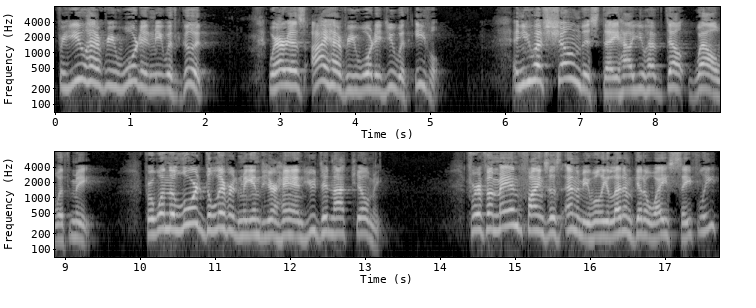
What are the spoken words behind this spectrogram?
for you have rewarded me with good, whereas I have rewarded you with evil. And you have shown this day how you have dealt well with me. For when the Lord delivered me into your hand, you did not kill me. For if a man finds his enemy, will he let him get away safely?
